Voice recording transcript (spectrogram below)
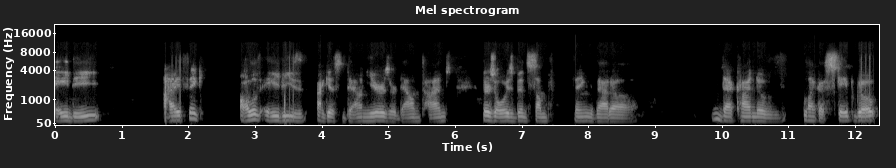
AD, I think all of AD's, I guess, down years or down times, there's always been something that uh that kind of like a scapegoat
